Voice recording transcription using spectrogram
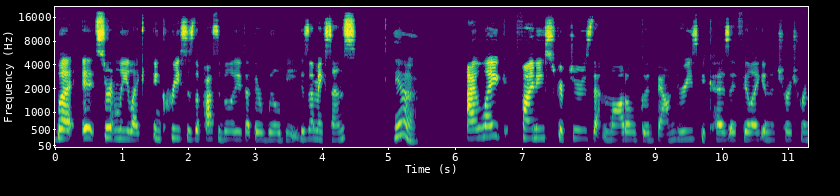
but it certainly like increases the possibility that there will be. Does that make sense? Yeah. I like finding scriptures that model good boundaries because I feel like in the church we're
